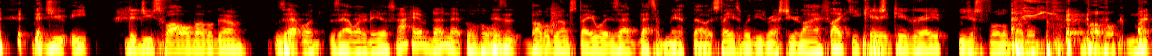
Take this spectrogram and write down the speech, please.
did you eat? Did you swallow bubble gum? Is that what is that what it is? I have done that before. Isn't bubble gum stay with? Is that that's a myth though? It stays with you the rest of your life. like you carry just- it to your grave. You're just full of bubble bubble mint,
